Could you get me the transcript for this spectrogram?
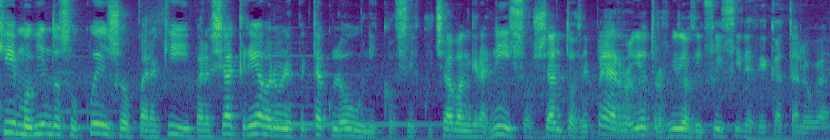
que moviendo sus cuellos para aquí y para allá creaban un espectáculo único. Se escuchaban granizos, llantos de perro y otros ruidos difíciles de catalogar.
